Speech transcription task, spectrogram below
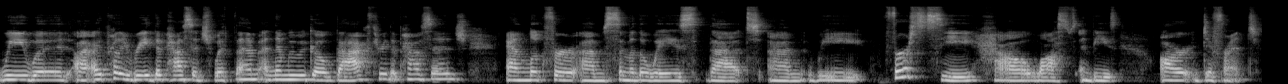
we would I'd probably read the passage with them, and then we would go back through the passage and look for um, some of the ways that um, we first see how wasps and bees are different.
